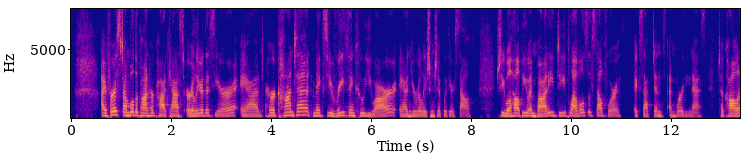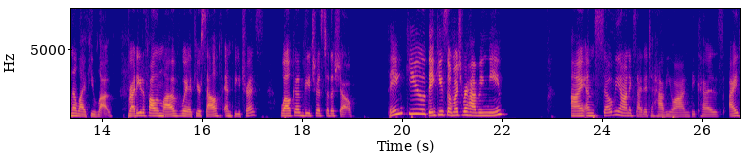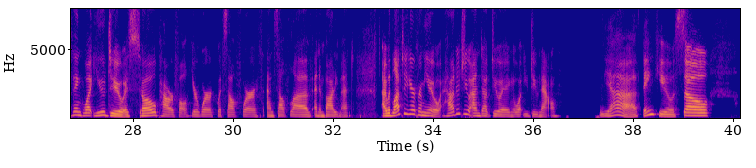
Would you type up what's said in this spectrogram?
I first stumbled upon her podcast earlier this year, and her content makes you rethink who you are and your relationship with yourself. She will help you embody deep levels of self worth, acceptance, and worthiness to call in a life you love. Ready to fall in love with yourself and Beatrice? Welcome, Beatrice, to the show. Thank you. Thank you so much for having me. I am so beyond excited to have you on because I think what you do is so powerful your work with self worth and self love and embodiment. I would love to hear from you. How did you end up doing what you do now? Yeah, thank you. So,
